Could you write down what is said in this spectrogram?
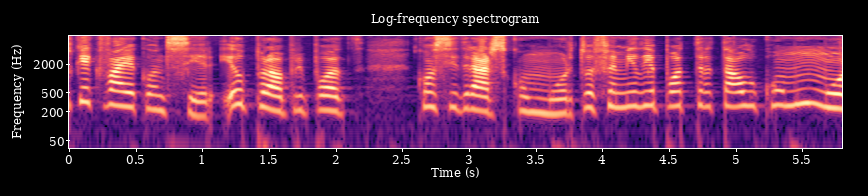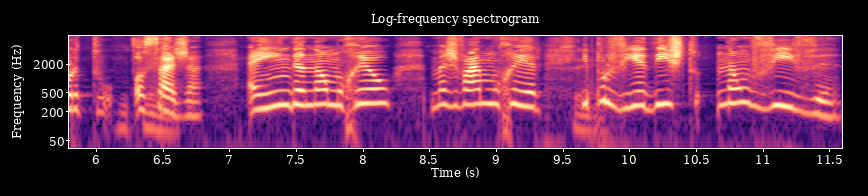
o que é que vai acontecer? Ele próprio pode considerar-se como morto, a família pode tratá-lo como um morto. Sim. Ou seja, ainda não morreu, mas vai morrer. Sim. E por via disto, não vive.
